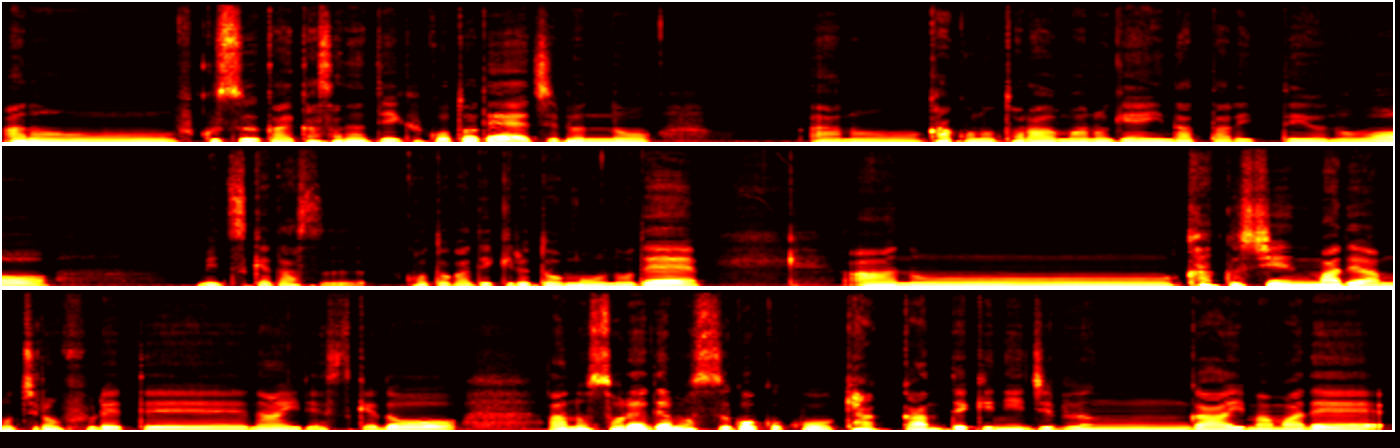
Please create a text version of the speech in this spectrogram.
あの複数回重ねていくことで自分のあの過去のトラウマの原因だったりっていうのを見つけ出すことができると思うのであの確信まではもちろん触れてないですけどあのそれでもすごくこう客観的に自分が今まで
